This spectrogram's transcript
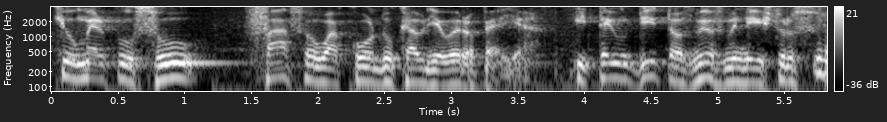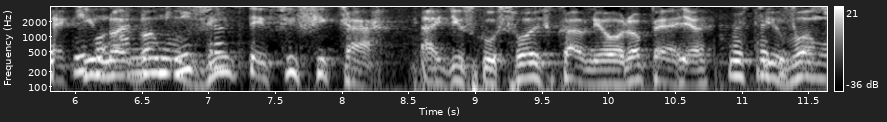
que o Mercosul faça o acordo com a União Europeia. E tenho dito aos meus ministros é que nós vamos ministros, intensificar as discussões com a União Europeia e vamos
